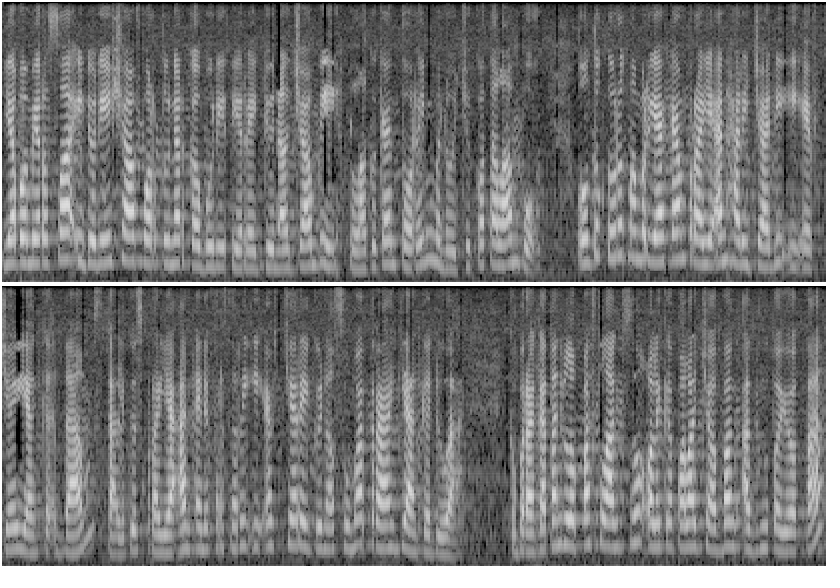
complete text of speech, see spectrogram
Ya pemirsa, Indonesia Fortuner Community Regional Jambi melakukan touring menuju kota Lampung untuk turut memeriahkan perayaan hari jadi IFC yang ke-6 sekaligus perayaan anniversary IFC Regional Sumatera yang kedua. Keberangkatan dilepas langsung oleh Kepala Cabang Agung Toyota,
